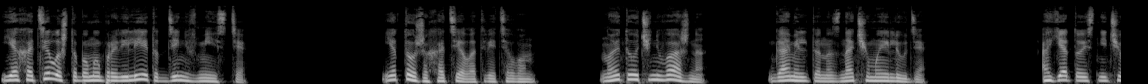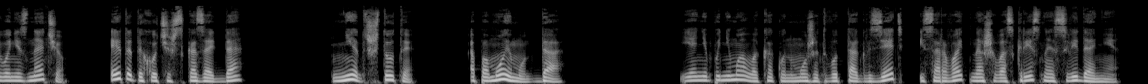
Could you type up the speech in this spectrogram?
Я хотела, чтобы мы провели этот день вместе. «Я тоже хотел», — ответил он. Но это очень важно. Гамильтона — значимые люди. А я, то есть, ничего не значу? Это ты хочешь сказать, да? Нет, что ты. А по-моему, да. Я не понимала, как он может вот так взять и сорвать наше воскресное свидание.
